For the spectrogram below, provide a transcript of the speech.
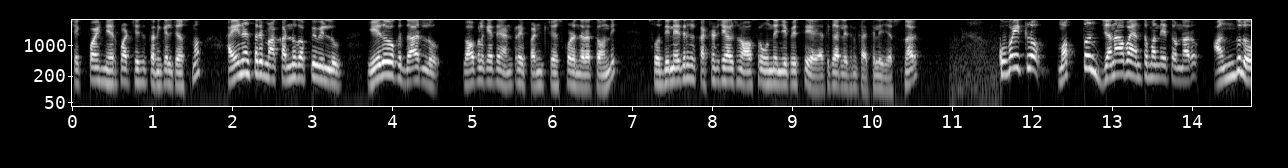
చెక్ పాయింట్ని ఏర్పాటు చేసి తనిఖీలు చేస్తున్నాం. అయినా సరే మా కన్ను కప్పి వీళ్ళు ఏదో ఒక దారిలో లోపలికైతే ఎంటర్ అయ్యి పని చేసుకోవడం జరుగుతుంది. సో దీన్ని అయితే ఇంకా కట్టడి చేయాల్సిన అవసరం ఉందని చెప్పేసి అధికారులు అయితే తెలియజేస్తున్నారు. కువైట్లో మొత్తం జనాభా ఎంతమంది అయితే ఉన్నారో అందులో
